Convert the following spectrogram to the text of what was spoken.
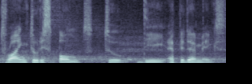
trying to respond to the epidemics.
